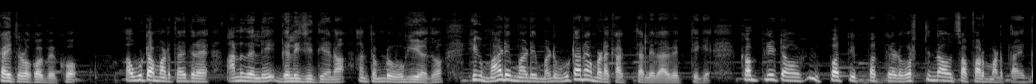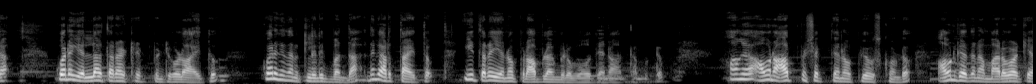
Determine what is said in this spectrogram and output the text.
ಕೈ ತೊಳ್ಕೋಬೇಕು. ಊಟ ಮಾಡ್ತಾಯಿದ್ರೆ ಅನ್ನದಲ್ಲಿ ಗಲೀಜಿದೆಯೇನೋ ಅಂತಂದ್ಬಿಟ್ಟು ಒಗಿಯೋದು. ಹೀಗೆ ಮಾಡಿ ಮಾಡಿ ಮಾಡಿ ಊಟನೇ ಮಾಡೋಕ್ಕಾಗ್ತಾ ಇರಲಿಲ್ಲ ಆ ವ್ಯಕ್ತಿಗೆ. ಕಂಪ್ಲೀಟ್ ಅವ್ನು ಇಪ್ಪತ್ತು, ಇಪ್ಪತ್ತೆರಡು ವರ್ಷದಿಂದ ಅವ್ನು ಸಫರ್ ಮಾಡ್ತಾ ಇದ್ದ. ಕೊನೆಗೆ ಎಲ್ಲ ಥರ ಟ್ರೀಟ್ಮೆಂಟ್ಗಳು ಆಯಿತು. ಕೊನೆಗೆ ನನ್ನ ಕ್ಲಿನಿಕ್ ಬಂದ. ನನಗೆ ಅರ್ಥ ಆಯಿತು. ಈ ಥರ ಏನೋ ಪ್ರಾಬ್ಲಮ್ ಇರಬಹುದೇನೋ ಅಂತಂದ್ಬಿಟ್ಟು ಹಾಗೆ ಅವನ ಆತ್ಮಶಕ್ತಿಯನ್ನು ಉಪಯೋಗಿಸ್ಕೊಂಡು ಅವನಿಗೆ ಅದನ್ನು ಮರವರಿಕೆ,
